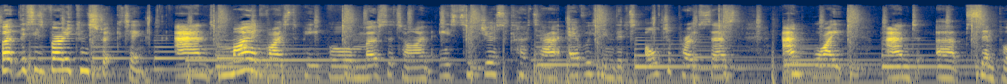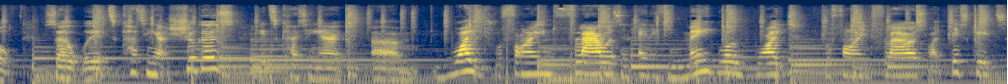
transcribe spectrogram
but this is very constricting, and my advice to people most of the time is to just cut out everything that is ultra processed and white and uh, simple. So it's cutting out sugars, it's cutting out um, white refined flours and anything made with white refined flours like biscuits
